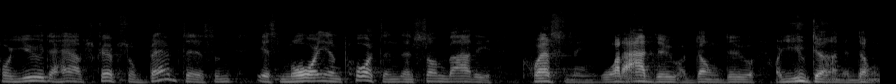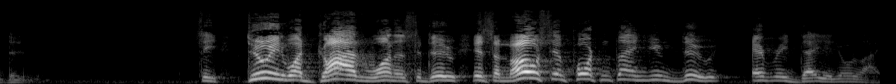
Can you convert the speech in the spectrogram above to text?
for you to have scriptural baptism is more important than somebody questioning what I do or don't do, or you done and don't do. See, doing what God wants us to do is the most important thing you do every day of your life.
